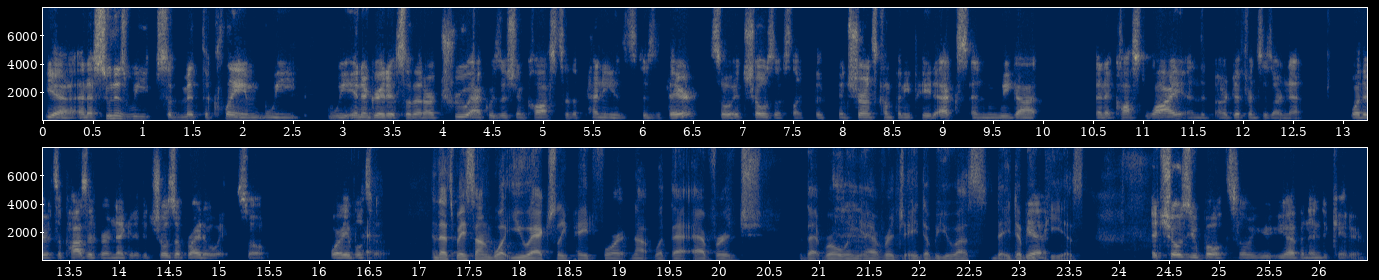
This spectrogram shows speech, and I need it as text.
Yeah, and as soon as we submit the claim, we we integrate it so that our true acquisition cost to the penny is is there. So it shows us like the insurance company paid X and we got and it cost Y and the, our differences are net, whether it's a positive or a negative. It shows up right away. So we're able okay. to and that's based on what you actually paid for it, not what that average, that rolling average AWS, the AWP yeah. is. It shows you both, so you, you have an indicator.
